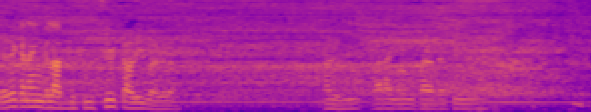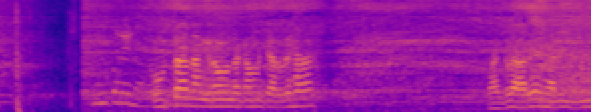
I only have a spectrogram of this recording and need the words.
ਇਹਦੇ ਕਰਾਂ ਗੁਲਾਬੀ ਪੂਛੇ ਕਾਲੀ ਬਗਲ। ਹਾਂ ਜੀ ਆ ਰੰਗ ਰੰਗ ਪਾਇਆ ਤੇ ਕਰੇ ਨਾ ਕਬੂਤਰ ਰੰਗ ਰਾਉਣ ਦਾ ਕੰਮ ਚੱਲ ਰਿਹਾ। ਰੰਗ ਲਾ ਰਹੇ ਆ ਸਾਰੀ ਜੀ।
